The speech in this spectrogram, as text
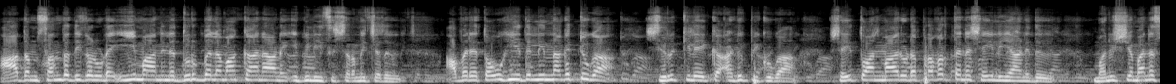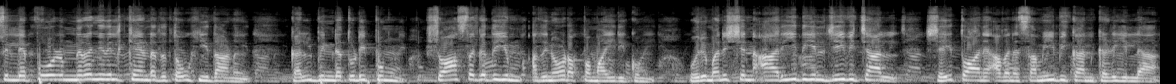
ആദം സന്തതികളുടെ ഈമാനിനെ ദുർബലമാക്കാനാണ് ഇബിലീസ് ശ്രമിച്ചത്. അവരെ തൗഹീദിൽ നിന്ന് അകറ്റുക ഷിർക്കിലേക്ക് അടുപ്പിക്കുക. ഷെയ്ത്വാൻമാരുടെ പ്രവർത്തന ശൈലിയാണിത് മനുഷ്യ മനസ്സിൽ എപ്പോഴും നിറഞ്ഞു നിൽക്കേണ്ടത് തൗഹീദാണ്. കൽബിന്റെ തുടിപ്പും ശ്വാസഗതിയും അതിനോടൊപ്പമായിരിക്കും. ഒരു മനുഷ്യൻ ആ രീതിയിൽ ജീവിച്ചാൽ ഷെയ്ത്വാന് അവനെ സമീപിക്കാൻ കഴിയില്ല.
